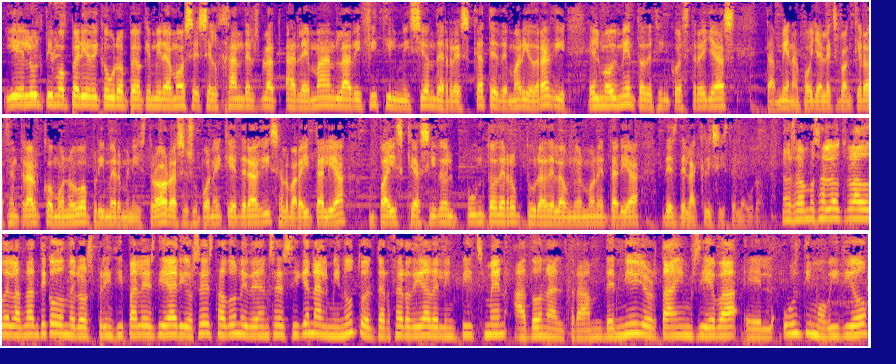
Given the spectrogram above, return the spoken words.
Y el último periódico europeo que miramos es el Handelsblatt alemán, la difícil misión de rescate de Mario Draghi. El movimiento de cinco estrellas también apoya al ex banquero central como nuevo primer ministro. Ahora se supone que Draghi salvará a Italia, un país que ha sido el punto de ruptura de la unión monetaria desde la crisis del euro. Nos vamos al otro lado del Atlántico donde los principales diarios estadounidenses siguen al minuto el tercer día del impeachment a Donald Trump. The New York Times lleva el último vídeo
